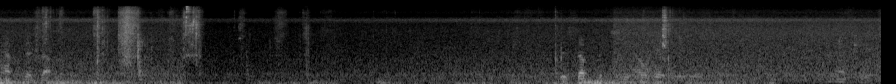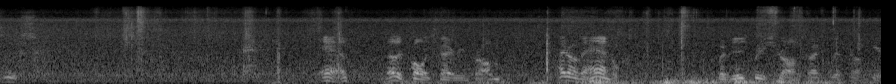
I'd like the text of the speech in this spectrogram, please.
Have this up. This up and see how heavy it is. Okay, it's loose. And another polystyrene problem. I don't have a handle, but it is pretty strong, so I can lift on here.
